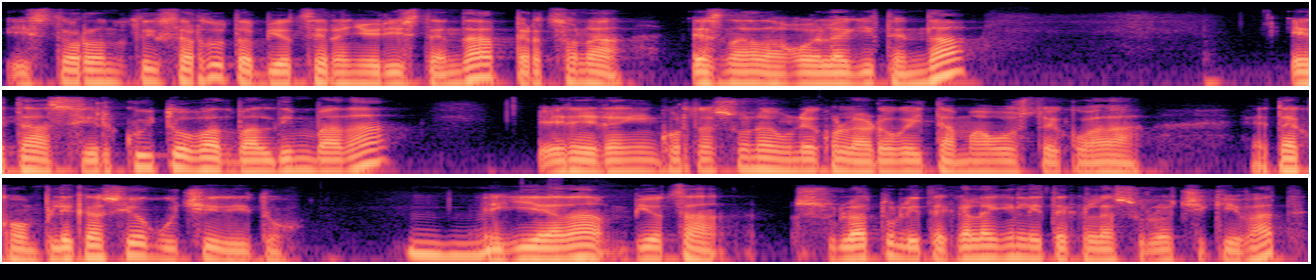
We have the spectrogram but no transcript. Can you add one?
iztorrondotik sartu eta bihotzeraino iristen da, pertsona ez da dagoela egiten da, eta zirkuitu bat baldin bada, ere eraginkortasuna uneko larogeita mabostekoa da. Eta komplikazio gutxi ditu. mhm. Egia da, bihotza zulatu litekela egin litekela zulo txiki bat,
